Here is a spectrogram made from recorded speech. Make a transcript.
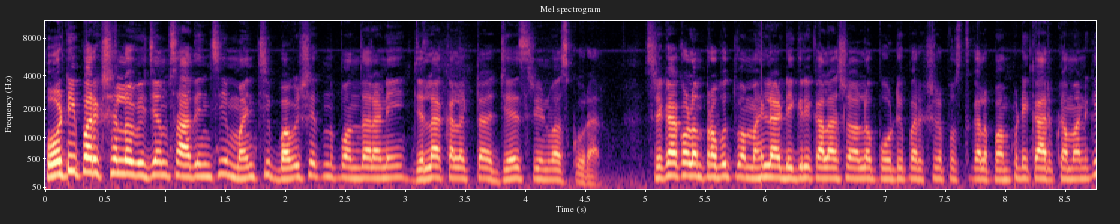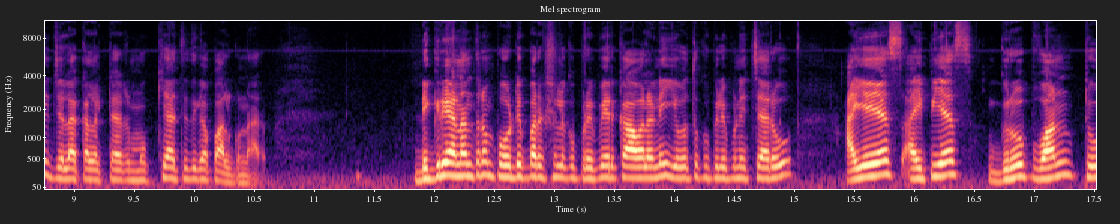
పోటీ పరీక్షల్లో విజయం సాధించి మంచి భవిష్యత్తును పొందాలని జిల్లా కలెక్టర్ జె శ్రీనివాస్ కోరారు. శ్రీకాకుళం ప్రభుత్వ మహిళా డిగ్రీ కళాశాలలో పోటీ పరీక్షల పుస్తకాల పంపిణీ కార్యక్రమానికి జిల్లా కలెక్టర్ ముఖ్య అతిథిగా పాల్గొన్నారు. డిగ్రీ అనంతరం పోటీ పరీక్షలకు ప్రిపేర్ కావాలని యువతకు పిలుపునిచ్చారు. IAS IPS group one two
